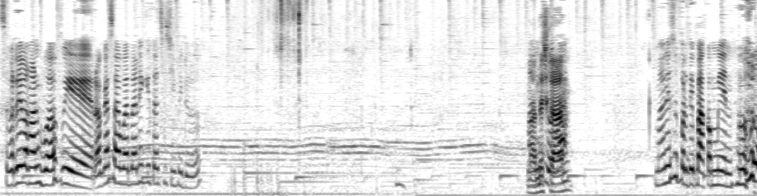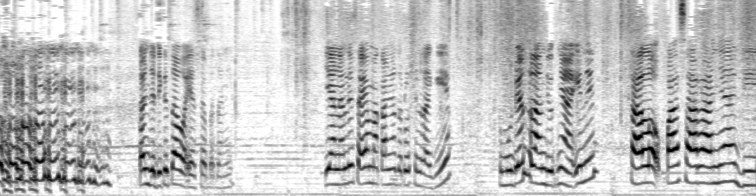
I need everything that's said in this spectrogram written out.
Seperti makan buah pir. Oke sahabat tani kita cicipi dulu. Manis loh, kan. Manis seperti Pak Kemin. kan jadi ketawa ya sahabat tani. Ya nanti saya makannya terusin lagi. Kemudian selanjutnya ini kalau pasarannya di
